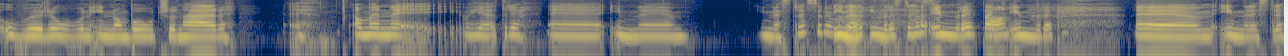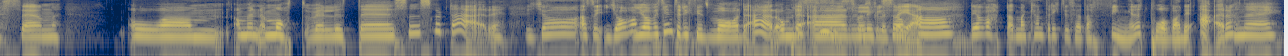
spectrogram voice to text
oron inombords och den här, eh, ja men eh, vad heter det, eh, inne, innestress eller vad inre, inre stress. inre, tack, ja. inre. Eh, inre stressen och um, ja, men mått väl lite sådär. Ja, alltså jag... jag vet inte riktigt vad det är. Om Precis, det är vad jag liksom, skulle säga. Ja. Det har varit att man kan inte riktigt sätta fingret på vad det är. Nej.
